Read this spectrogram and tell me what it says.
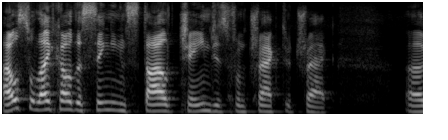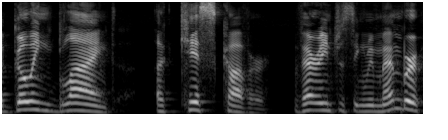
I also like how the singing style changes from track to track. Uh, Going Blind, a Kiss cover. Very interesting. Remember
